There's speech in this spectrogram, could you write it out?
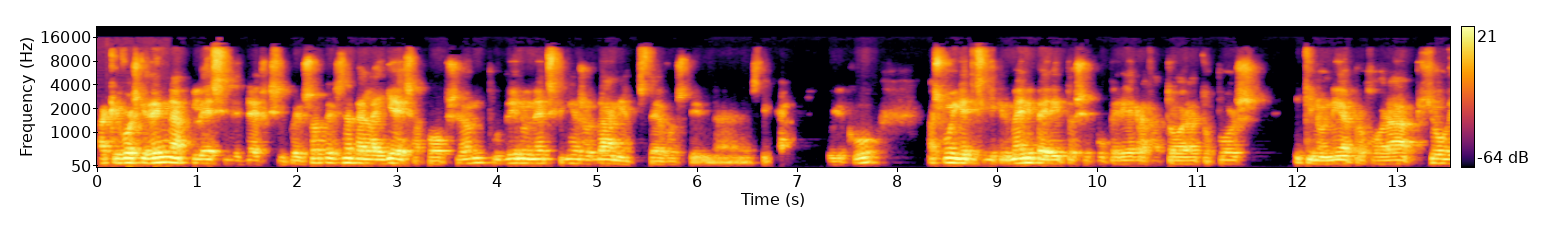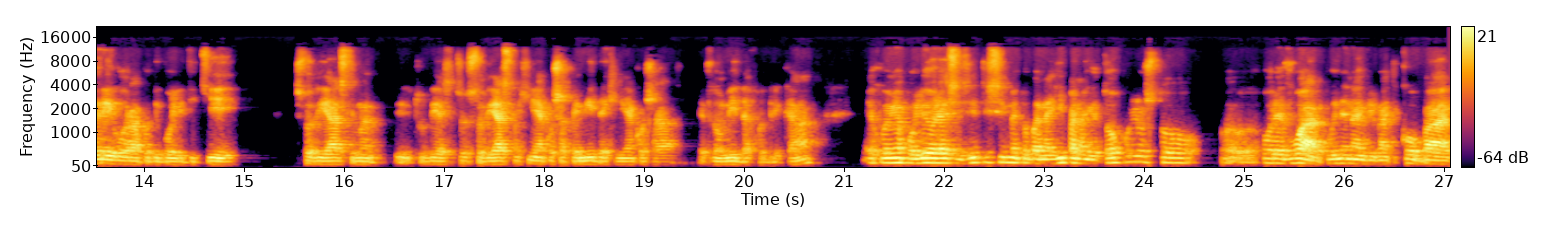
Ακριβώς και δεν είναι απλές συνεντεύξει. Περισσότερες είναι ανταλλαγές απόψεων που δίνουν έτσι και μια ζωντάνια, πιστεύω, στην, ε, στην κάρτα του υλικού. Α πούμε, για τη συγκεκριμένη περίπτωση που περιέγραφα τώρα, το πώς η κοινωνία προχωρά πιο γρήγορα από την πολιτική στο διάστημα, στο διάστημα 1950-1970 χοντρικά. Έχουμε μια πολύ ωραία συζήτηση με τον Παναγί Παναγιωτόπουλο στο Au Revoir, που είναι ένα εμβληματικό μπαρ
